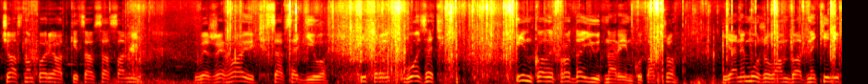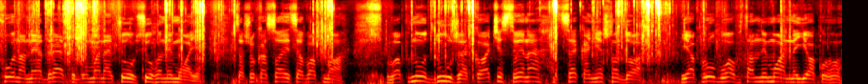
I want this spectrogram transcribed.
в частному порядку це все самі вижигають, це все діло. І привозять, інколи продають на ринку. Так що я не можу вам дати ні телефона, ні адреси, бо в мене цього всього немає. Це що касається вапна. Вапно дуже качественне, це, звісно, да. Я пробував, там немає ніякого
